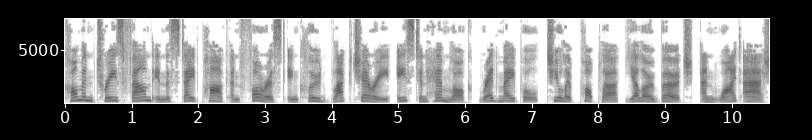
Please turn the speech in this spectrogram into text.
Common trees found in the state park and forest include black cherry, eastern hemlock, red maple, tulip poplar, yellow birch, and white ash.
